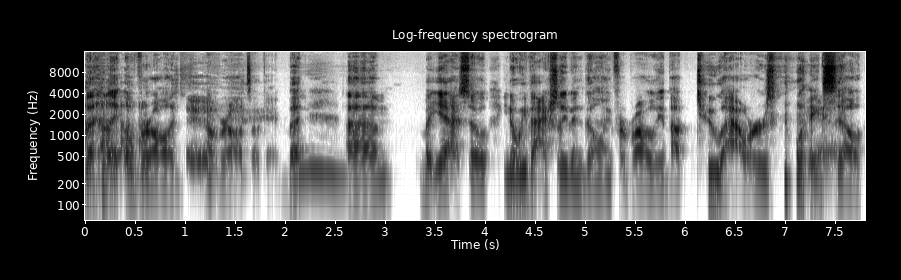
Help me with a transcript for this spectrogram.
but like overall, it's overall it's okay. But um, but yeah, so you know we've actually been going for probably about two hours, like Yeah. so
